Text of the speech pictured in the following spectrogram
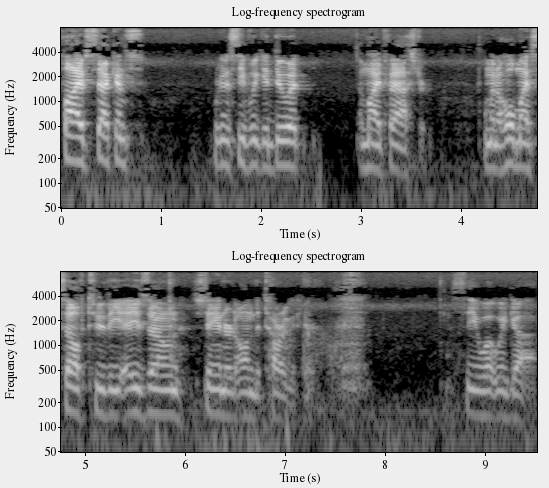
five seconds. We're gonna see if we can do it a mite faster. I'm going to hold myself to the A zone standard on the target here. See what we got.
